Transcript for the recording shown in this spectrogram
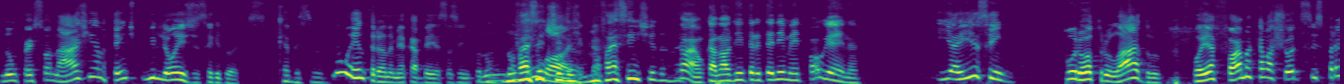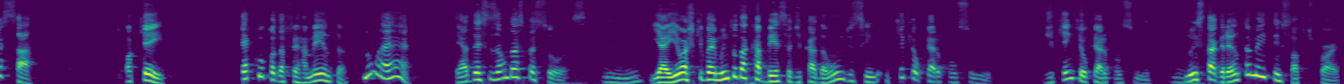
num personagem, ela tem, tipo, milhões de seguidores. Que absurdo. Não entra na minha cabeça, assim, tipo, não, Não, não faz sentido. lógica. Não faz sentido, né? Não, é um canal de entretenimento pra alguém, né? E aí, assim, por outro lado, foi a forma que ela achou de se expressar. Ok. É culpa da ferramenta? Não é. É a decisão das pessoas. E aí eu acho que vai muito da cabeça de cada um, de assim, o que, que eu quero consumir? De quem que eu quero consumir? No Instagram também tem soft porn.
